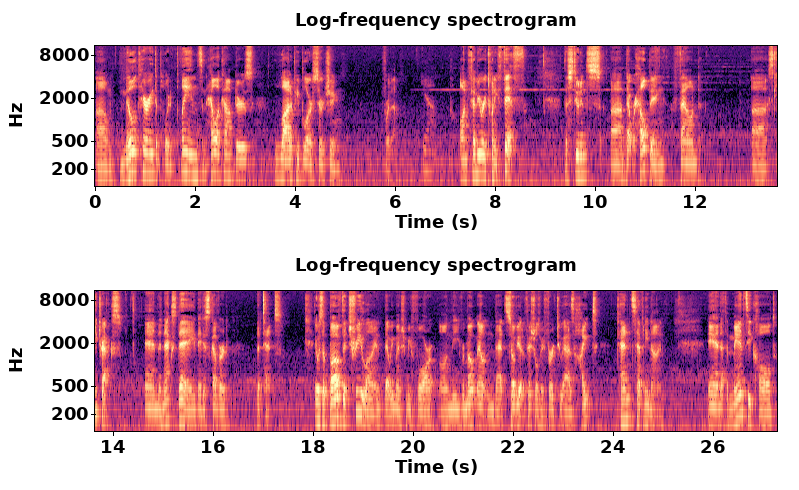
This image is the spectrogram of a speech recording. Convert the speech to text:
Um, military deployed planes and helicopters. A lot of people are searching for them. Yeah. On February 25th, the students uh, that were helping found uh, ski tracks, and the next day they discovered the tent. It was above the tree line that we mentioned before on the remote mountain that Soviet officials referred to as Height 1079, and that the Mansi called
